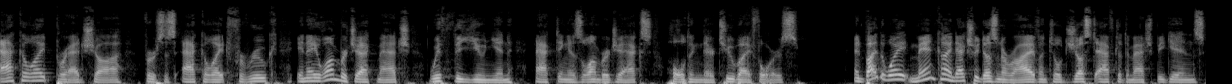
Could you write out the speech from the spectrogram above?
Acolyte Bradshaw versus Acolyte Faarooq in a lumberjack match with the Union acting as lumberjacks holding their 2x4s. And by the way, Mankind actually doesn't arrive until just after the match begins,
